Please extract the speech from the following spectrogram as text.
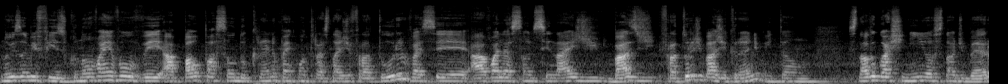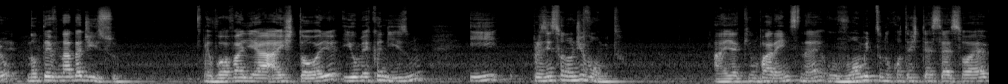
no exame físico não vai envolver a palpação do crânio para encontrar sinais de fratura, vai ser a avaliação de sinais de base de, fratura de base de crânio, então sinal do guaxinim ou sinal de Barrow. Não teve nada disso. Eu vou avaliar a história e o mecanismo e presença ou não de vômito. Aí aqui um parênteses, né? O vômito no contexto de TCE só é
